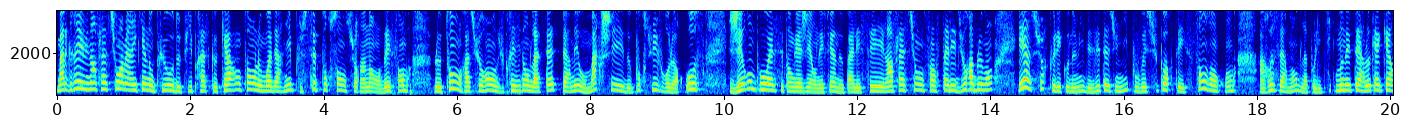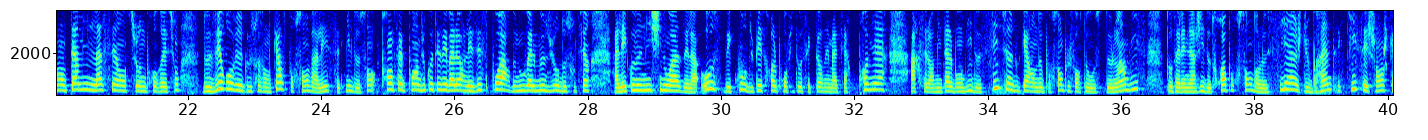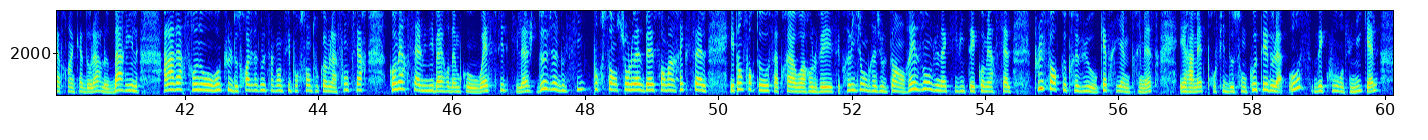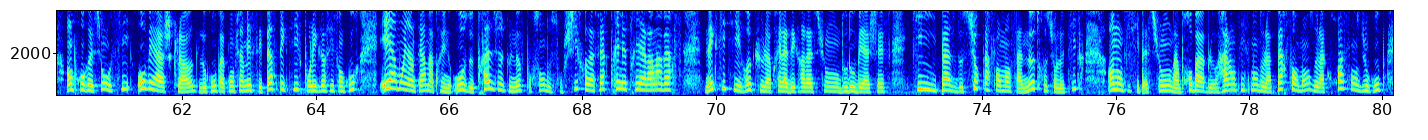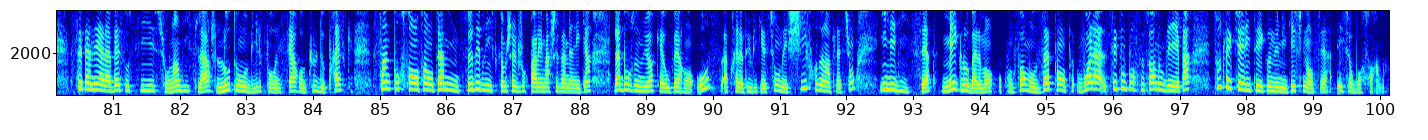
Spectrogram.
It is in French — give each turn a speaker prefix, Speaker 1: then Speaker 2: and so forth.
Speaker 1: Malgré une inflation américaine au plus haut depuis presque 40 ans le mois dernier, plus 7% sur un an en décembre, le ton rassurant du président de la Fed permet aux marchés de poursuivre leur hausse. Jérôme Powell s'est engagé en effet à ne pas laisser l'inflation s'installer durablement et assure que l'économie des États-Unis pouvait supporter sans encombre un resserrement de la politique monétaire. Le CAC 40 termine la séance sur une progression de 0,75% vers les 7237 points. Du côté des valeurs, les espoirs de nouvelles mesures de soutien à l'économie chinoise et la hausse des cours du pétrole profite au secteur des matières premières. ArcelorMittal bondit de 6,42%, plus forte hausse de l'indice. Total Energy de 3% dans le sillage du Brent qui s'échange 84 dollars le baril. À l'inverse, Renault recule de 3,56%, tout comme la foncière commerciale Unibail-Rodamco Westfield qui lâche 2,6%. Sur le SBF 120, Rexel est en forte hausse après avoir relevé ses prévisions de résultats en raison d'une activité commerciale plus forte que prévue au quatrième trimestre. Et Ramet profite de son côté de la hausse des cours du nickel en progression aussi OVH Cloud. Le groupe a confirmé ses perspectives pour l'exercice en cours et à moyen terme après une hausse de 13,9% de son chiffre d'affaires trimestriel. À l'inverse, Nexity recule après la dégradation d'Odo BHF qui passe de surperformance à neutre sur le titre en anticipation d'un probable ralentissement de la performance de la croissance du groupe. Cette année à la baisse aussi sur l'indice large, l'automobile Forestia recule de presque 5%. Enfin, on termine ce débrief comme chaque jour par les marchés américains. La bourse de New York a ouvert hausse après la publication des chiffres de l'inflation, inédits certes, mais globalement conformes aux attentes. Voilà, c'est tout pour ce soir. N'oubliez pas, toute l'actualité économique et financière est sur Boursorama.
